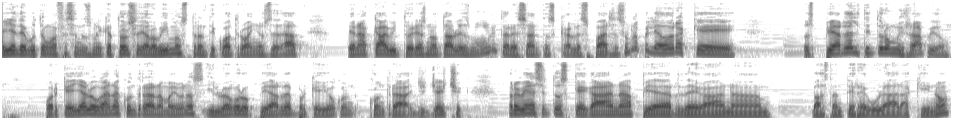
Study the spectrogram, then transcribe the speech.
Ella debutó en UFC en 2014, ya lo vimos, 34 años de edad. Tiene acá victorias notables muy interesantes, Carla Esparza. Es una peleadora que pues, pierde el título muy rápido. Porque ella lo gana contra Ana Mayunas y luego lo pierde porque yo contra Jujecic. Pero bien cierto es que gana, pierde, gana. Bastante irregular aquí, ¿no?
